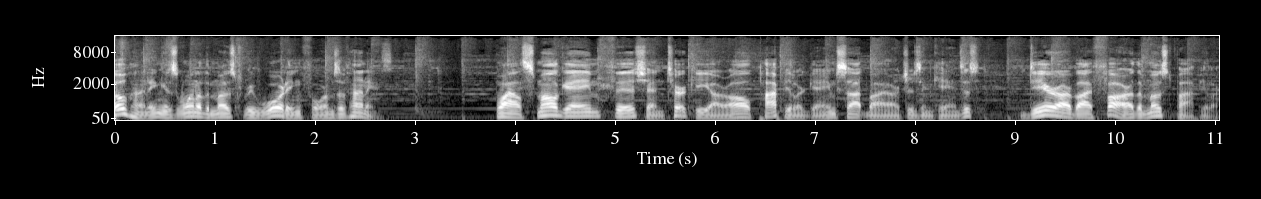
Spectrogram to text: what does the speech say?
Bow hunting is one of the most rewarding forms of hunting. While small game, fish, and turkey are all popular game sought by archers in Kansas, deer are by far the most popular.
